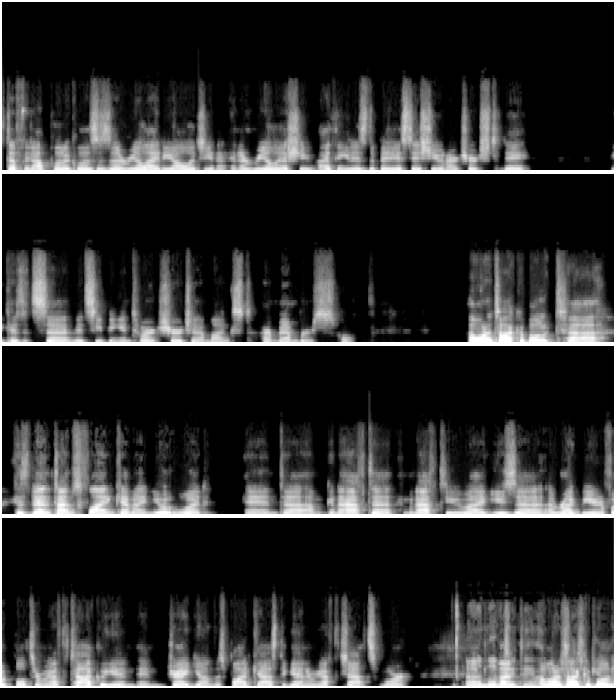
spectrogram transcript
it's definitely not political. This is a real ideology and a, and a real issue. I think it is the biggest issue in our church today because it's uh, it's seeping into our church and amongst our members. So I want to talk about because uh, man, the time's flying, Kevin. I knew it would, and uh, I'm gonna have to I'm gonna have to uh, use a, a, rugby or a football term. We have to tackle you and, and, drag you on this podcast again, and we have to chat some more. Oh, I'd love but to. I want to talk about.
